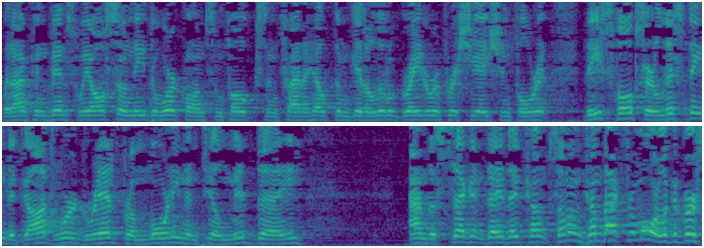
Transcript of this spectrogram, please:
But I'm convinced we also need to work on some folks and try to help them get a little greater appreciation for it. These folks are listening to God's Word read from morning until midday. And the second day they come, some of them come back for more. Look at verse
